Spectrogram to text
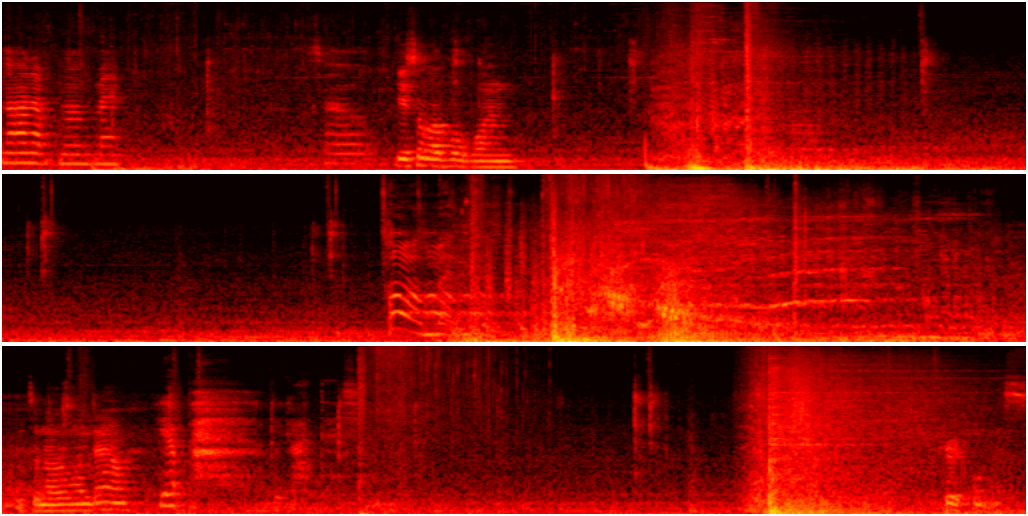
Not enough movement. So He's a level 1. That's another one down. yep, we got this. Criticalness.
